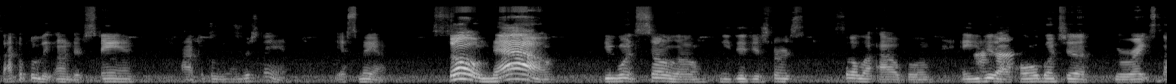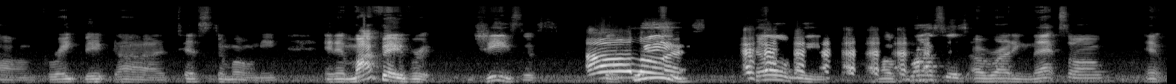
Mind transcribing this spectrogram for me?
So I completely understand. I completely understand. Yes, ma'am. So now you went solo. You did your first solo album, and you did a Uh-huh. whole bunch of great songs. Great Big God, Testimony, and then my favorite, Jesus. Oh So Lord. please tell me the process of writing that song, and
